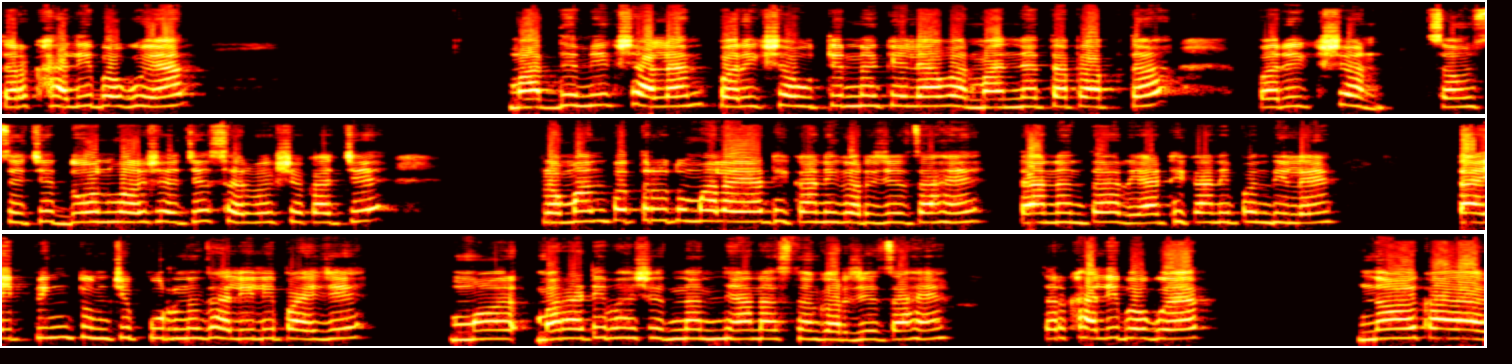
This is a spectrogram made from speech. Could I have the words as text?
तर खाली बघूया. माध्यमिक शालांत परीक्षा उत्तीर्ण केल्यावर मान्यता प्राप्त परीक्षण संस्थेचे दोन वर्षाचे सर्वेक्षकाचे प्रमाणपत्र तुम्हाला या ठिकाणी गरजेचं आहे. त्यानंतर या ठिकाणी पण दिले. टायपिंग तुमची पूर्ण झालेली पाहिजे. मराठी भाषेतनं ज्ञान असणं गरजेचं आहे. तर खाली बघूयात. नळ कारा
